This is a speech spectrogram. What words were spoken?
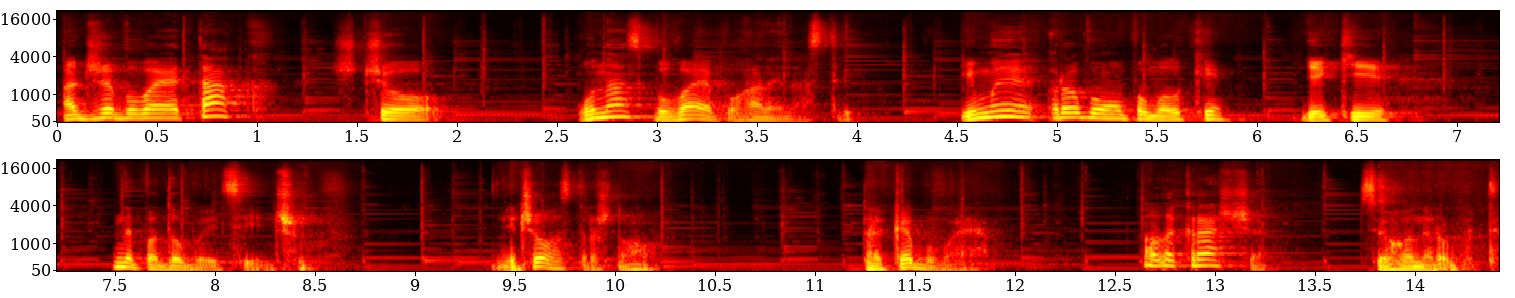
Адже буває так, що у нас буває поганий настрій, і ми робимо помилки, які не подобаються іншим. Нічого страшного. Таке буває. Але краще цього не робити.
